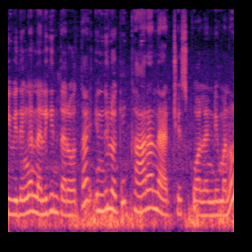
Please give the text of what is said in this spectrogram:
ఈ విధంగా నలిగిన తర్వాత ఇందులోకి కారాన్ని యాడ్ చేసుకోవాలండి మనం.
